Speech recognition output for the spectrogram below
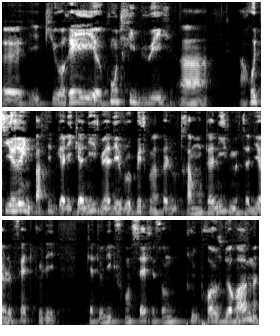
euh, et qui aurait euh, contribué à, à, retirer une partie de gallicanisme et à développer ce qu'on appelle l'ultramontanisme, c'est-à-dire le fait que les catholiques français se sont plus proches de Rome,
